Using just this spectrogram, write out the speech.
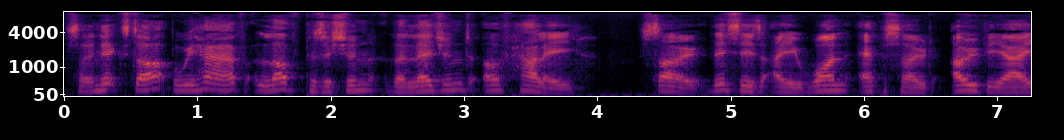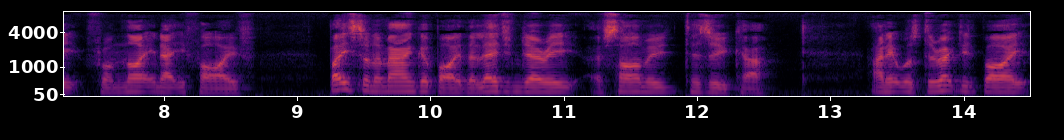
So next up we have Love Position: The Legend of Halley. So this is a one episode OVA from 1985, based on a manga by the legendary Osamu Tezuka, and it was directed by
